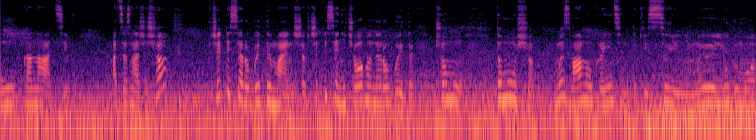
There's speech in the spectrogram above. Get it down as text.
у канадців. А це значить, що? Вчитися робити менше, вчитися нічого не робити. Чому? Тому що ми з вами, українці, ми такі сильні. Ми любимо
